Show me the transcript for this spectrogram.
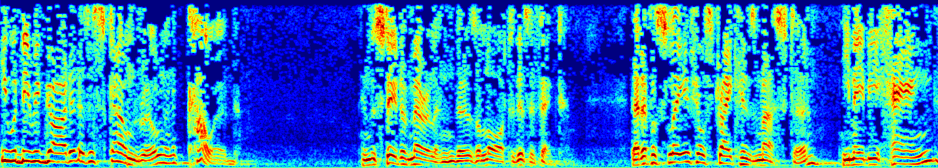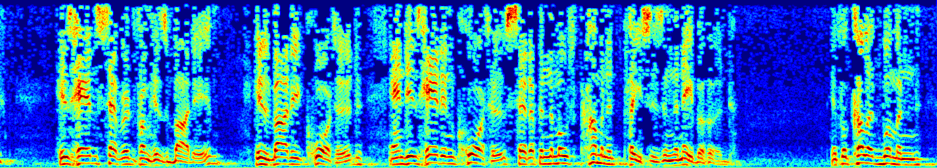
he would be regarded as a scoundrel and a coward. In the state of Maryland, there is a law to this effect that if a slave shall strike his master, he may be hanged, his head severed from his body, his body quartered, and his head and quarters set up in the most prominent places in the neighborhood. If a colored woman,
